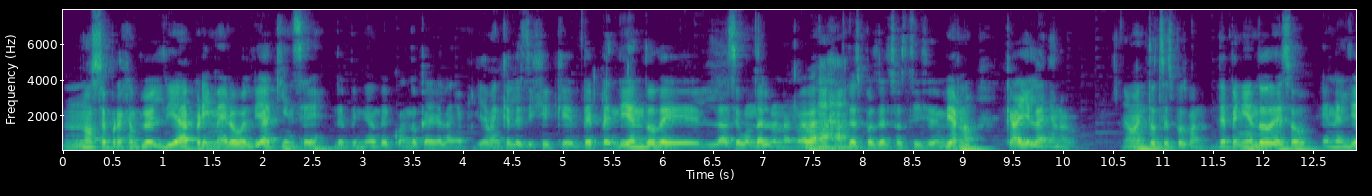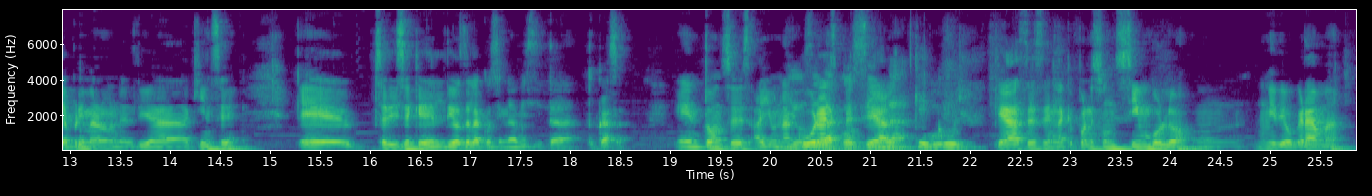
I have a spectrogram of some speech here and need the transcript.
no sé, por ejemplo, el día primero o el día 15, dependiendo de cuándo caiga el año, porque ya ven que les dije que dependiendo de la segunda luna nueva, Ajá. después del solsticio de invierno, cae el año nuevo. ¿no? Entonces, pues bueno, dependiendo de eso, en el día primero o en el día 15, eh, se dice que el dios de la cocina visita tu casa. Entonces, hay una Dios cura especial cool. que haces en la que pones un símbolo, un, un ideograma,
